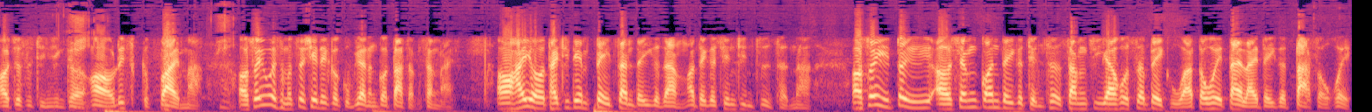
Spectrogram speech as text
哦，就是金星科。哦，Risk Five 嘛，哦，所以为什么这些的一个股票能够大涨上来？哦，还有台积电备战的一个这样啊的一个先进制程啊，啊，所以对于呃相关的一个检测商机啊或设备股啊，都会带来的一个大受惠。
